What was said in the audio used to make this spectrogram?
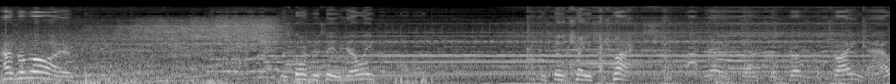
Has arrived. Let's go over and see him, shall we? He's going to change tracks. Yeah, it's going to the the train now.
